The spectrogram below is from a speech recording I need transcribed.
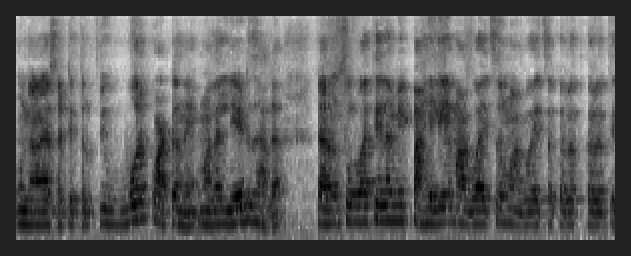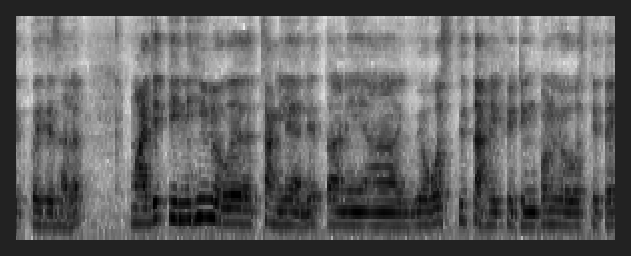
उन्हाळ्यासाठी तर प्युअर कॉटन आहे. मला लेट झालं. कारण सुरुवातीला मी पाहिले मागवायचं मागवायचं करत करत इतकं हे झालं. माझे तिन्ही व्यव चांगले आलेत आणि व्यवस्थित आहे. फिटिंग पण व्यवस्थित आहे.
